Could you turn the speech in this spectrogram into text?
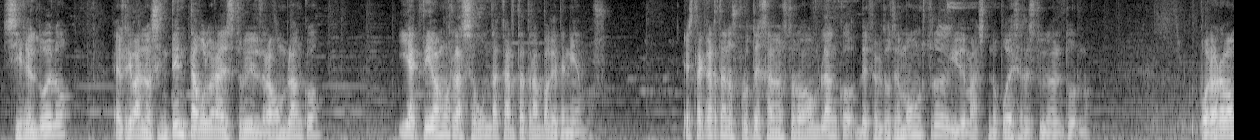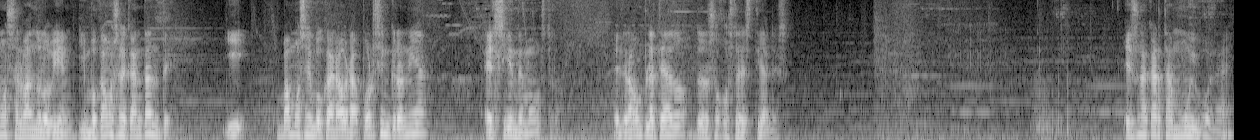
Sigue el duelo, el rival nos intenta volver a destruir el dragón blanco, y activamos la segunda carta trampa que teníamos. Esta carta nos protege a nuestro dragón blanco de efectos de monstruo y demás, no puede ser destruido en el turno. Por ahora vamos salvándolo bien. Invocamos el cantante y vamos a invocar ahora, por sincronía, el siguiente monstruo. El dragón plateado de los ojos celestiales. Es una carta muy buena, ¿eh?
